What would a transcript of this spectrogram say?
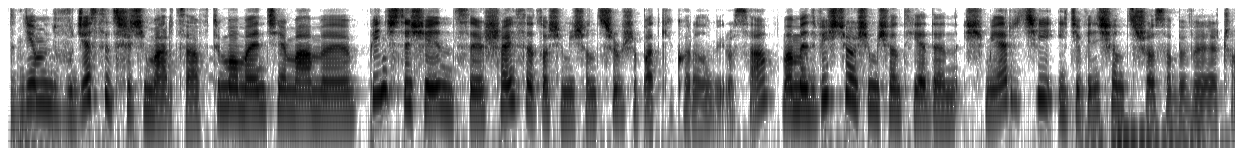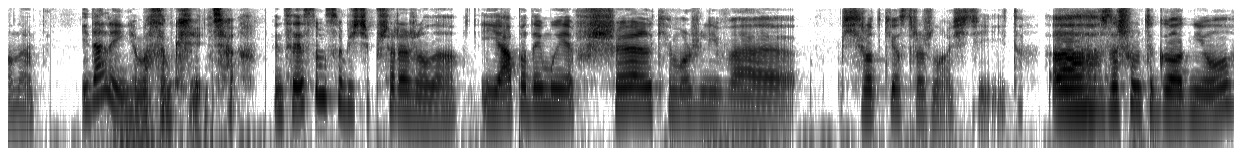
Dniem 23 marca w tym momencie mamy 5683 przypadki koronawirusa, mamy 281 śmierci i 93 osoby wyleczone. I dalej nie ma zamknięcia. Więc ja jestem osobiście przerażona i ja podejmuję wszelkie możliwe środki ostrożności. I to... w zeszłym tygodniu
